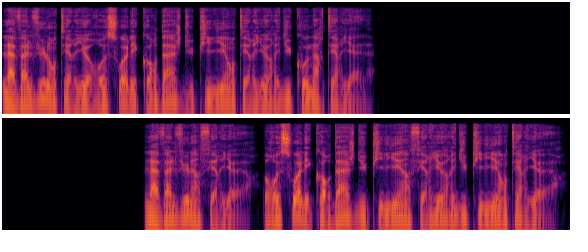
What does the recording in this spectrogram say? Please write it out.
La valvule antérieure reçoit les cordages du pilier antérieur et du cône artériel. La valvule inférieure reçoit les cordages du pilier inférieur et du pilier antérieur.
